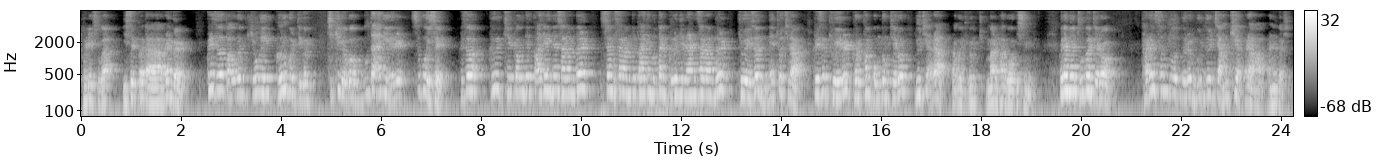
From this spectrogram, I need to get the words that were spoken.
돌릴 수가 있을 거다라는 거예요. 그래서 바울은 교회의 거룩을 지금 지키려고 무단히 애를 쓰고 있어요. 그래서 그 죄 가운데 빠져 있는 사람들, 세상 사람들도 하지 못한 그런 일을 하는 사람들 교회에서 내쫓으라. 그래서 교회를 거룩한 공동체로 유지하라라고 지금 말하고 있습니다. 그다음에 두 번째로 다른 성도들을 물들지 않게 하라라는 것이.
